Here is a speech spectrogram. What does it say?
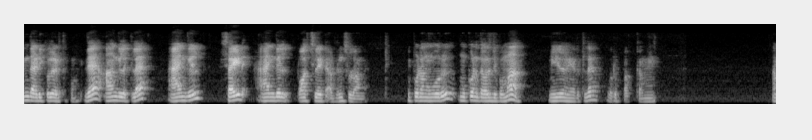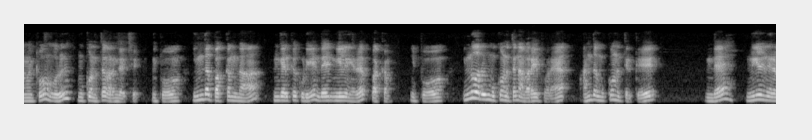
இந்த அடிக்குள்ள எடுத்துப்போம் இதை ஆங்கிலத்துல ஆங்கிள் சைடு ஆங்கிள் பாஸ்டுலேட் அப்படின்னு சொல்லுவாங்க. இப்போ நம்ம ஒரு முக்கோணத்தை வரைஞ்சிப்போமா? நீல நிறத்துல ஒரு பக்கம். நம்ம இப்போ ஒரு முக்கோணத்தை வரைஞ்சாச்சு. இப்போ இந்த பக்கம் தான் இங்க இருக்கக்கூடிய இந்த நீல நிற பக்கம். இப்போ இன்னொரு முக்கோணத்தை நான் வரைய போறேன். அந்த முக்கோணத்திற்கு இந்த நீல நிற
